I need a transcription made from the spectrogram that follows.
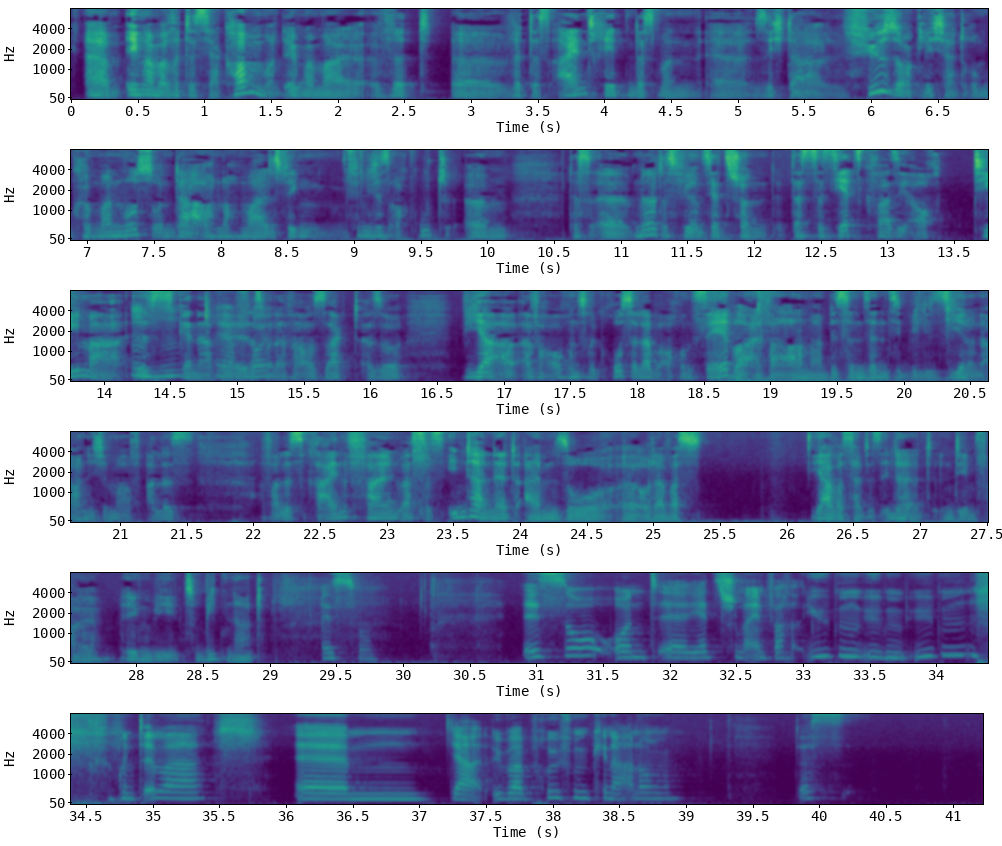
ähm, irgendwann mal wird das ja kommen und irgendwann mal wird, äh, wird das eintreten, dass man äh, sich da fürsorglicher drum kümmern muss und da auch nochmal, deswegen finde ich das auch gut, ähm, dass, äh, ne, dass wir uns jetzt schon, dass das jetzt quasi auch Thema ist mhm, generell, ja, dass man einfach auch sagt, also wir einfach auch unsere Großeltern, aber auch uns selber einfach auch nochmal ein bisschen sensibilisieren und auch nicht immer auf alles, auf alles reinfallen, was das Internet einem so, äh, oder was, ja, was halt das Internet in dem Fall irgendwie zu bieten hat. Ist so. Ist so und äh, jetzt schon einfach üben, üben, üben und immer ähm, ja, überprüfen, keine Ahnung, dass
